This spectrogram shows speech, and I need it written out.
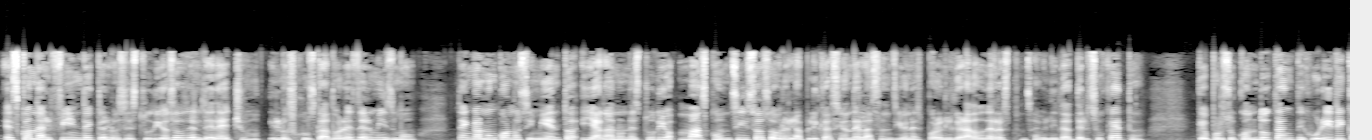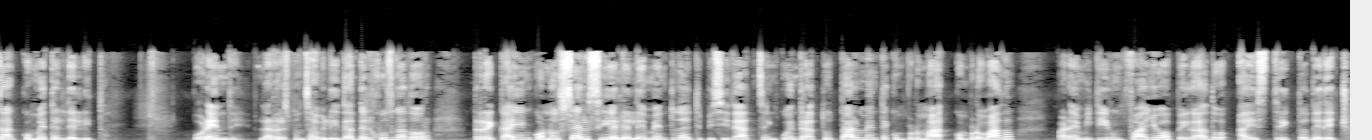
es con el fin de que los estudiosos del derecho y los juzgadores del mismo tengan un conocimiento y hagan un estudio más conciso sobre la aplicación de las sanciones por el grado de responsabilidad del sujeto, que por su conducta antijurídica comete el delito. Por ende, la responsabilidad del juzgador recae en conocer si el elemento de tipicidad se encuentra totalmente comprobado para emitir un fallo apegado a estricto derecho.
